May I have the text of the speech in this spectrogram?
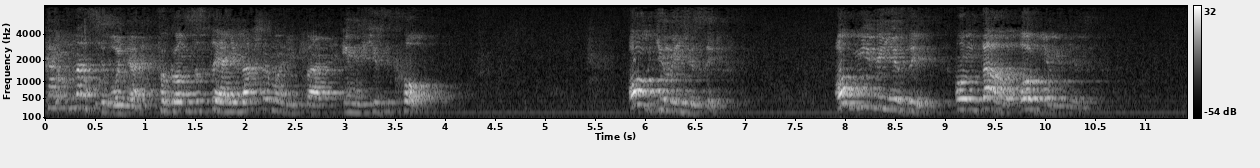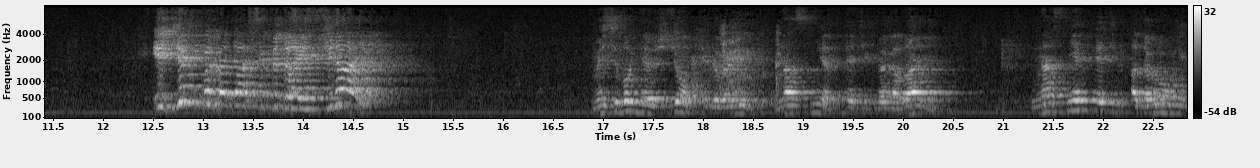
как у нас сегодня, в каком состоянии наша молитва иных языков? Огненный язык. Огненный язык. Он дал огненный язык. И день проходящий Петра исчеряет. Мы сегодня ждем и говорим, у нас нет этих дарований, у нас нет этих одарованных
